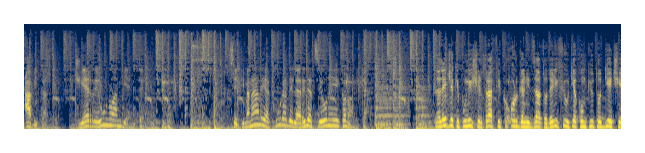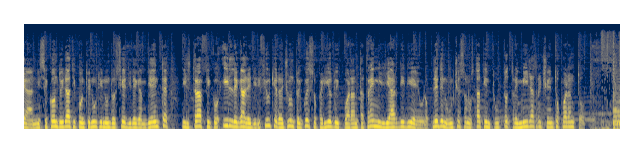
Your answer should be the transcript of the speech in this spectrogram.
Habitat, GR1 Ambiente. Settimanale a cura della redazione economica. La legge che punisce il traffico organizzato dei rifiuti ha compiuto dieci anni. Secondo i dati contenuti in un dossier di Lega Ambiente, il traffico illegale di rifiuti ha raggiunto in questo periodo i 43 miliardi di euro. Le denunce sono state in tutto 3.348.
